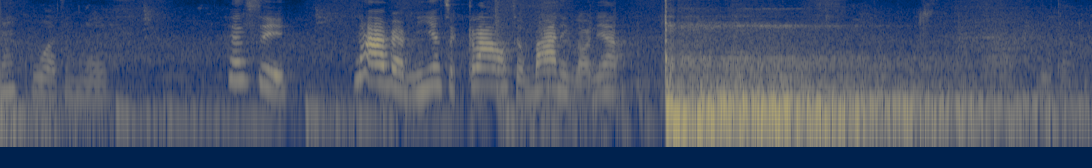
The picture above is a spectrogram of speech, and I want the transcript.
น่ากลัวจังเลย นั่นสิ หน้าแบบนี้ยังจะกล้าออกจากบ้านอีกเหรอเนี่ยดูต่อดิ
